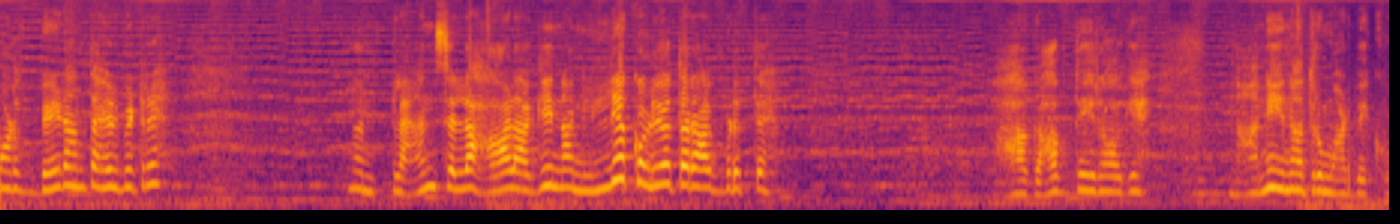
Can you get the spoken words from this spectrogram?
ಮಾಡೋದು ಬೇಡ ಅಂತ ಹೇಳಿಬಿಟ್ರೆ ನನ್ನ ಪ್ಲ್ಯಾನ್ಸ್ ಎಲ್ಲ ಹಾಳಾಗಿ ನಾನು ಇಲ್ಲೇ ಕೊಳೆಯೋ ಥರ ಆಗ್ಬಿಡುತ್ತೆ. ಹಾಗಾಗದೇ ಇರೋ ಹಾಗೆ ನಾನೇ ಏನಾದರೂ ಮಾಡಬೇಕು.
